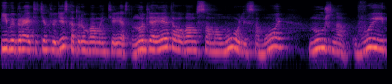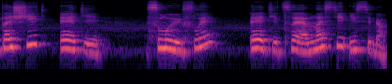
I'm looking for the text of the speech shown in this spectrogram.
и выбираете тех людей, с которыми вам интересно. Но для этого вам самому или самой нужно вытащить эти смыслы, эти ценности из себя.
